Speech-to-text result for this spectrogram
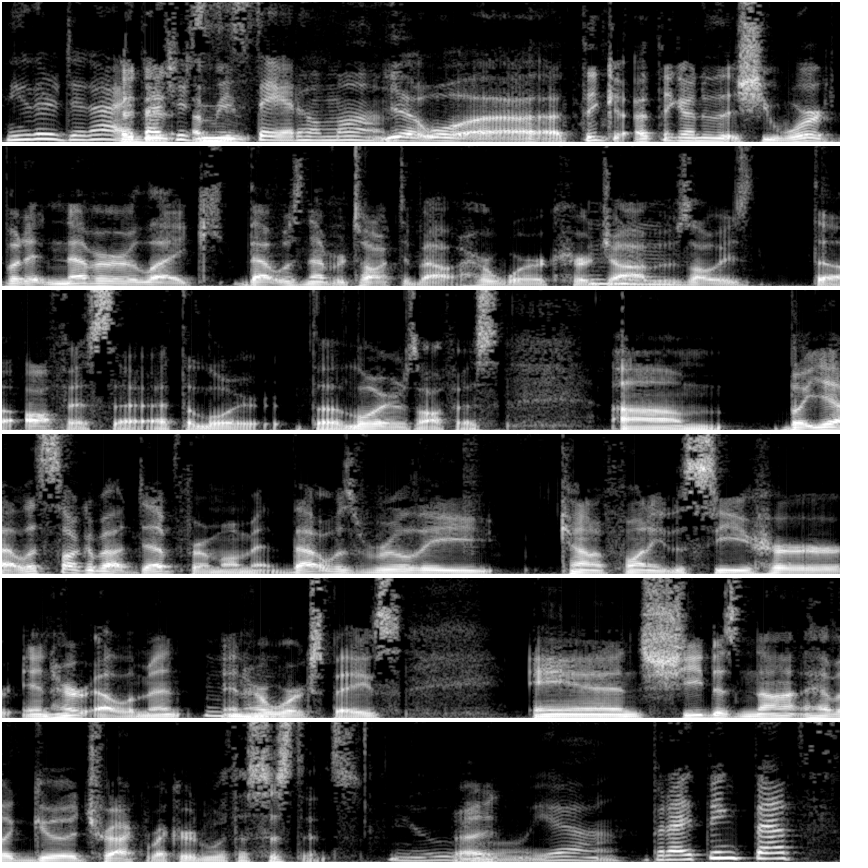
Neither did I. I, did- thought she was I just mean- a stay-at-home mom. Yeah, well, uh, I think I think I knew that she worked, but it never like that was never talked about. Her work, her job. It was always the office at, at the lawyer, the lawyer's office. Um, but yeah, let's talk about Deb for a moment. That was really kind of funny to see her in her element in her mm-hmm. workspace, and she does not have a good track record with assistants. No, Right? yeah. But I think that's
